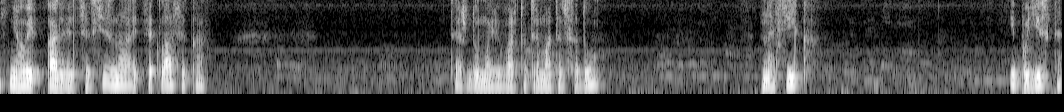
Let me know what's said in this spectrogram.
Сніговий каліль це всі знають, це класика. Теж, думаю, варто тримати в саду. На сік і поїсти.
